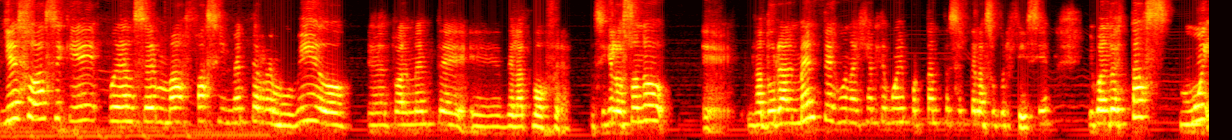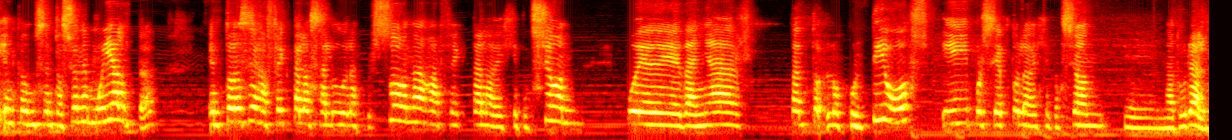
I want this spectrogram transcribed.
Y eso hace que puedan ser más fácilmente removidos eventualmente eh, de la atmósfera. Así que el ozono eh, naturalmente es un agente muy importante cerca de la superficie y cuando estás muy en concentraciones muy altas, entonces afecta la salud de las personas, afecta la vegetación, puede dañar tanto los cultivos y, por cierto, la vegetación eh, natural.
